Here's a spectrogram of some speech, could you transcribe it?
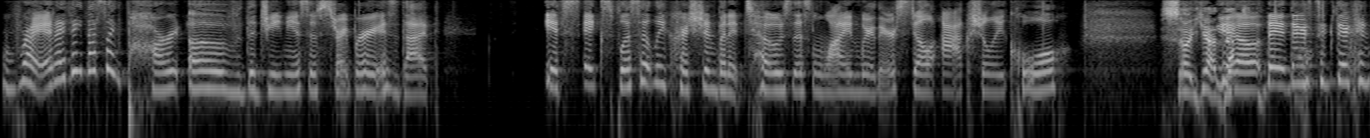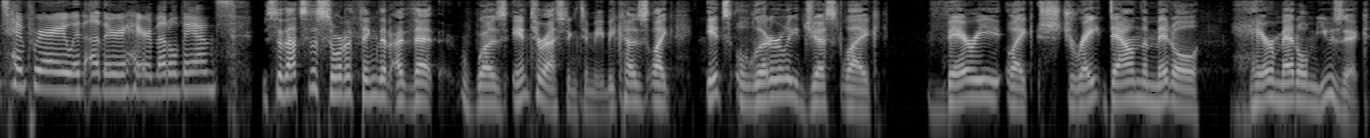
Right. And I think that's like part of the genius of Stryper is that it's explicitly Christian, but it toes this line where they're still actually cool. So yeah, You know, they they're they're contemporary with other hair metal bands. so that's the sort of thing that I, that was interesting to me because like it's literally just like very like straight down the middle hair metal music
